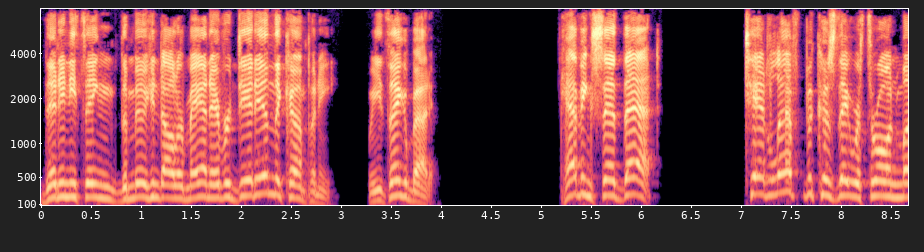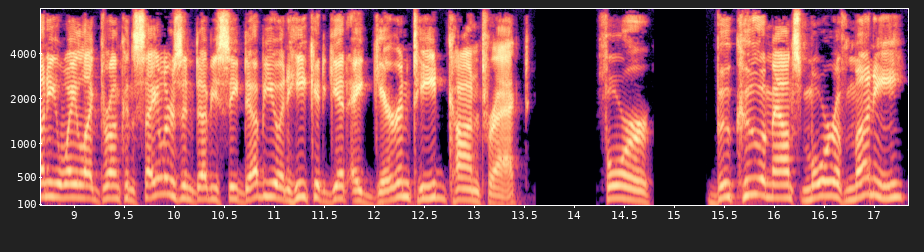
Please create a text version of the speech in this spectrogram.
than anything the Million Dollar Man ever did in the company. when you think about it. Having said that, Ted left because they were throwing money away like drunken sailors in WCW, and he could get a guaranteed contract for buku amounts more of money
